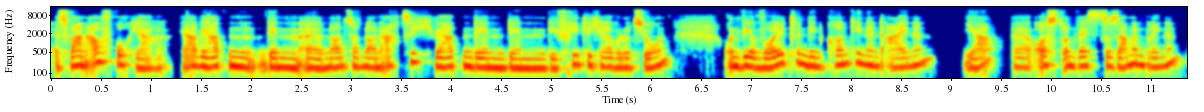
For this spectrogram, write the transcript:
es waren Aufbruchjahre. Ja, wir hatten den äh, 1989, wir hatten den, den, die friedliche Revolution und wir wollten den Kontinent einen, ja, äh, Ost und West zusammenbringen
